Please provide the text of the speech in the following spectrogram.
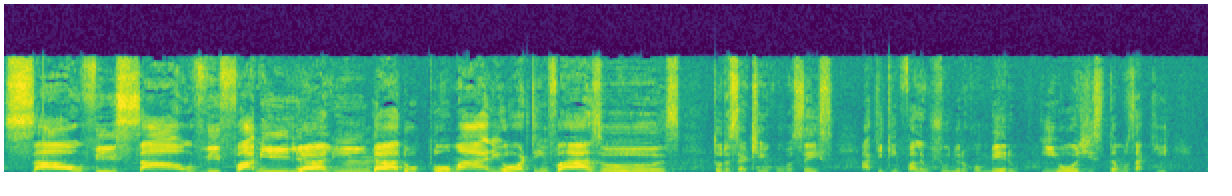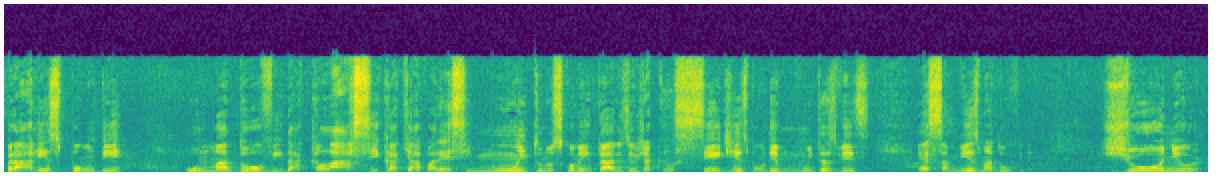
Salve, salve família linda do Pomar e Horta em Vasos! Tudo certinho com vocês? Aqui quem fala é o Júnior Romero e hoje estamos aqui para responder uma dúvida clássica que aparece muito nos comentários. Eu já cansei de responder muitas vezes essa mesma dúvida. Júnior,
